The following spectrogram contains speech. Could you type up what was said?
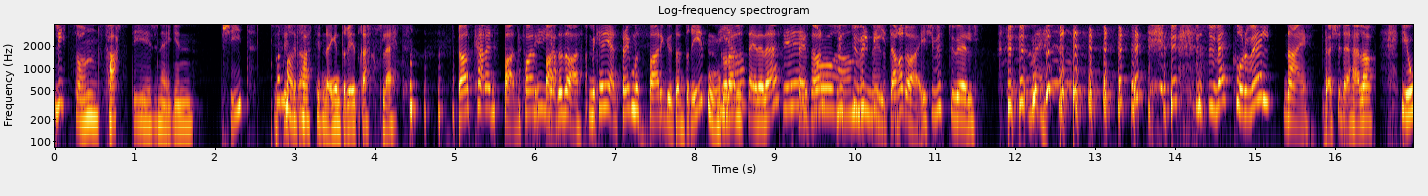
litt sånn fast i din egen skit. Du sitter fast i din egen drit, rett og slett. La oss kalle en spade for en spade, da. Så vi kan hjelpe deg med å spa deg ut av driten. Går det an å si det? det? det sånn. Hvis du vil videre, sånn. da. Ikke hvis du vil Hvis du vet hvor du vil. Nei, det er ikke det heller. Jo,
